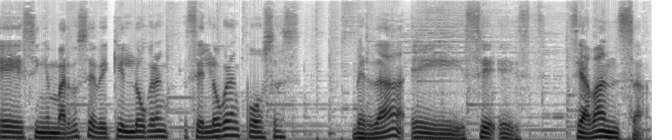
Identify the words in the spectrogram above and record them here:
Eh, sin embargo, se ve que logran, se logran cosas, ¿verdad? Eh, se, se, avanza.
